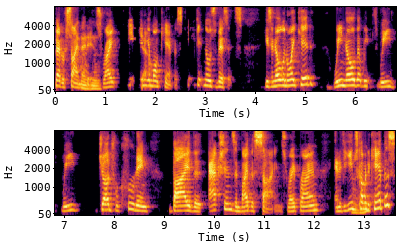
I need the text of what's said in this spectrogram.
better sign that mm-hmm. is, right? Keep getting yeah. him on campus, keep getting those visits. He's an Illinois kid. We know that we we we judge recruiting by the actions and by the signs, right, Brian? And if he keeps mm-hmm. coming to campus,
